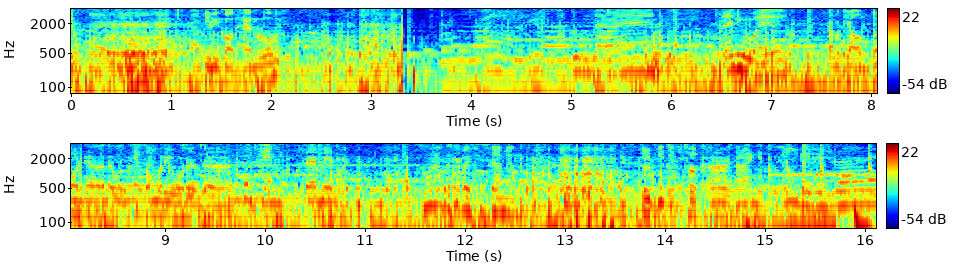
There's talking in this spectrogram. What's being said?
Method? Even called hand rolls? doing that, man. Anyway, come to California, there was somebody ordered the So salmon. Who did the spicy salmon? Suki just took hers and I didn't get to film it.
